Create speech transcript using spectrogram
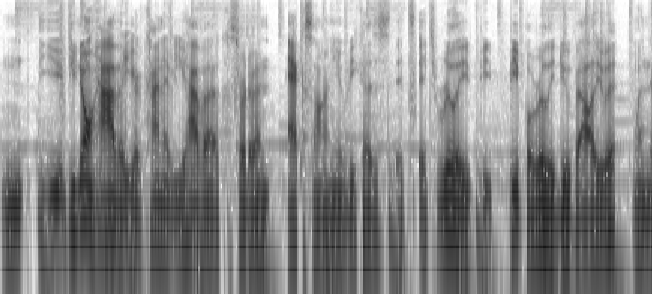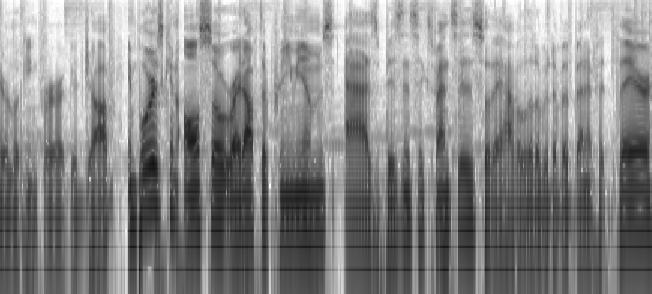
if you don't have it, you're kind of you have a sort of an X on you because it's it's really people really do value it when they're looking for a good job. Employers can also write off the premiums as business expenses, so they have a little bit of a benefit there.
